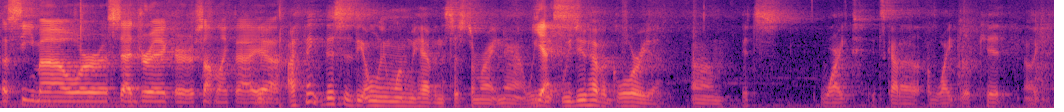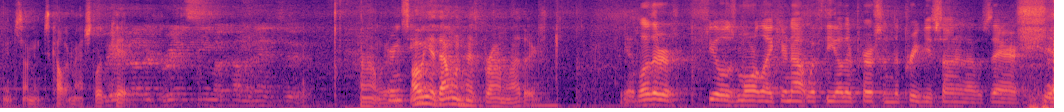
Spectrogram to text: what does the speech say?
a Cima or a Cedric or something like that. Yeah. I think this is the only one we have in the system right now. We Yes. do, we do have a Gloria. Um, it's white. It's got a, a white lip kit. Like it's, I mean, it's color matched lip kit. Another green Cima coming in too. Uh, we- Green oh yeah, that one has brown leather. Yeah, leather feels more like you're not with the other person, the previous owner that was there. He's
